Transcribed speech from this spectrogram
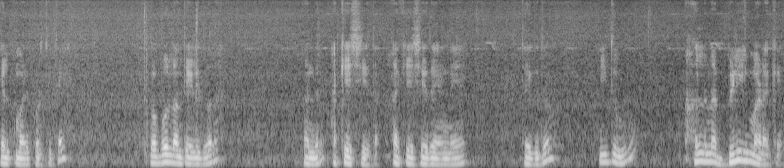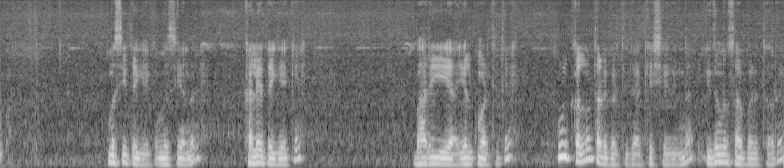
ಹೆಲ್ಪ್ ಮಾಡಿಕೊಡ್ತೈತೆ. ಬಬುಲ್ ಅಂತ ಹೇಳಿದ್ವಲ್ಲ, ಅಂದರೆ ಅಕೇಶಿಯದ ಅಕೇಶಿಯದ ಎಣ್ಣೆ ತೆಗೆದು ಇದು ಹಲ್ಲನ್ನು ಬಿಳಿ ಮಾಡೋಕ್ಕೆ, ಮಸಿ ತೆಗಿಯೋಕ್ಕೆ, ಮಸಿ ಅಂದರೆ ಕಲೆ ತೆಗಿಯೋಕ್ಕೆ ಭಾರಿ ಎಲ್ಪ್ ಮಾಡ್ತಿದೆ. ಹುಳ್ಕಲ್ಲನ್ನು ಆ ಅಕೇಶಿಯದಿಂದ ಇದನ್ನು ಸಹ ಬೆಳಿತವ್ರೆ.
